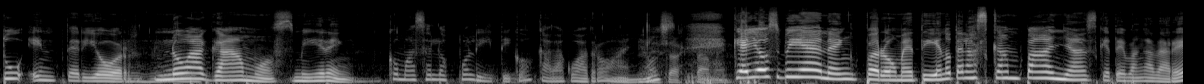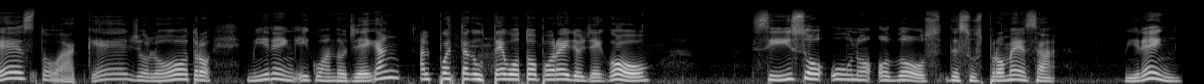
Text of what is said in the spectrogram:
tu interior. No hagamos, miren, como hacen los políticos cada cuatro años. Exactamente. Que ellos vienen prometiéndote las campañas que te van a dar esto, aquello, lo otro. Miren, y cuando llegan al puesto que usted votó por ellos, llegó, si hizo uno o dos de sus promesas, miren,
